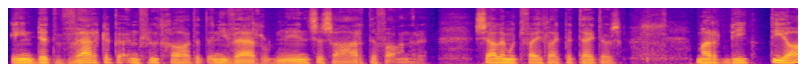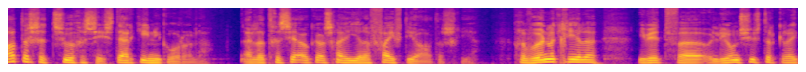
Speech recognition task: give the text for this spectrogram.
en dit werklike invloed gehad het in die wêreld, mense se harte verander het. Selfs met Faith Like Potatoes. Maar die teaters het so gesê, sterkie in die korrela. Hulle het gesê okay, ons gaan julle 5 teaters gee. Gewoonlik gee hulle, jy weet vir Leon Schuster kry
